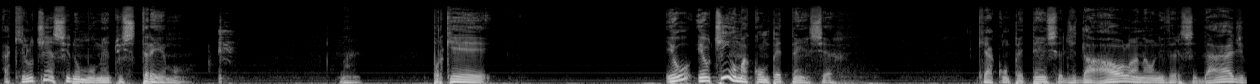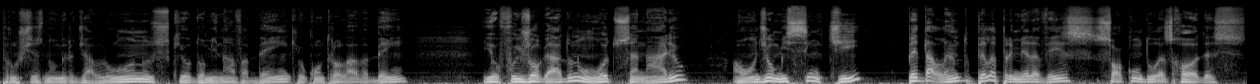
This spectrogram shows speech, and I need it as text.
aquilo tinha sido um momento extremo. Né? Porque eu, eu tinha uma competência que é a competência de dar aula na universidade para um X número de alunos, que eu dominava bem, que eu controlava bem. E eu fui jogado num outro cenário onde eu me senti pedalando pela primeira vez só com duas rodas.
